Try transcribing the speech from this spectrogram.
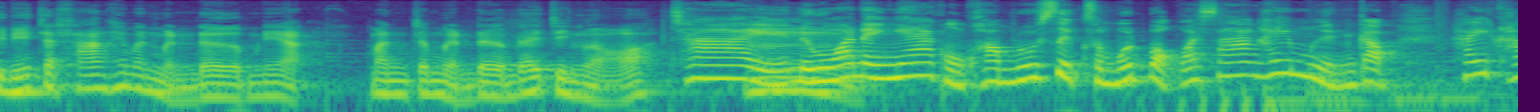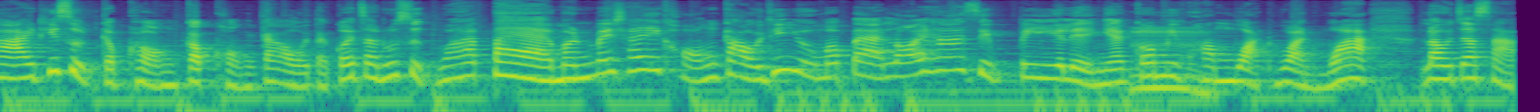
ทีนี้จะสร้างให้มันเหมือนเดิมเนี่ย มันจะเหมือนเดิมได้จริงเหรอ ใช่อืมหรือว่าในแง่ของความรู้สึกสมมุติบอกว่าสร้างให้เหมือนกับให้คล้ายที่สุดกับของกับของเก่า แต่ก็จะรู้สึกว่าแต่มันไม่ใช่ของเก่าที่อยู่มา 850 ปีอะไรอย่างเงี้ยก็มีความหวัดหวั่นว่า เราจะสา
